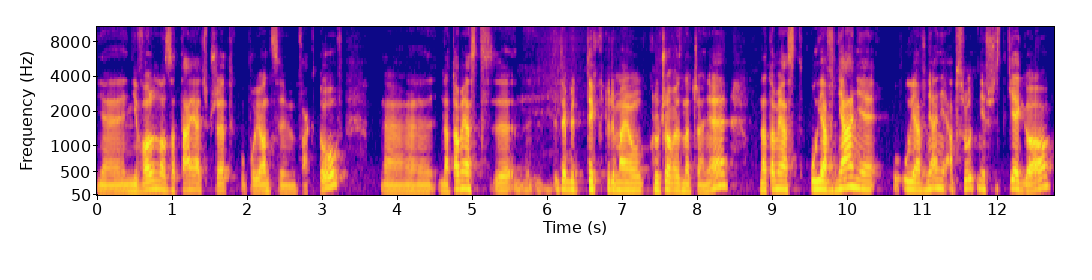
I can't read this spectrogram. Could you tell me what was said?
nie, nie wolno zatajać przed kupującym faktów, E, natomiast e, jakby tych, które mają kluczowe znaczenie, natomiast ujawnianie, ujawnianie absolutnie wszystkiego,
